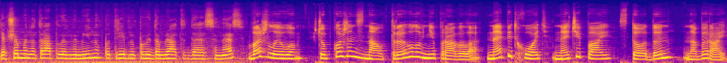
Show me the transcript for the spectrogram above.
Якщо ми натрапили на міну, потрібно повідомляти ДСНС Важливо, щоб кожен знав три головні правила: не підходь, не чіпай, 101 набирай.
